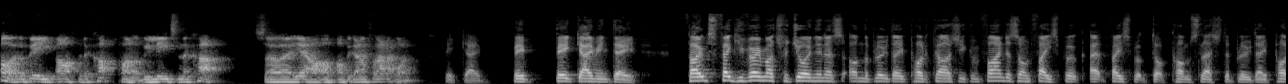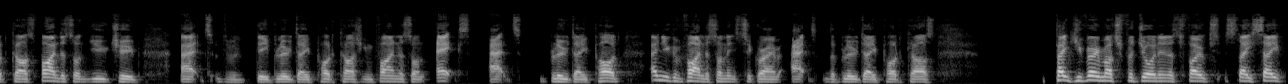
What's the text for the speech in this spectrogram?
oh, it'll be after the cup final. It'll be Leeds in the cup. So uh, yeah, I'll, I'll be down for that one. Big game, big big game indeed. Folks, thank you very much for joining us on the Blue Day podcast. You can find us on Facebook at facebook.com slash the Blue Day podcast. Find us on YouTube at the Blue Day podcast. You can find us on X at Blue Day pod and you can find us on Instagram at the Blue Day podcast. Thank you very much for joining us, folks. Stay safe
